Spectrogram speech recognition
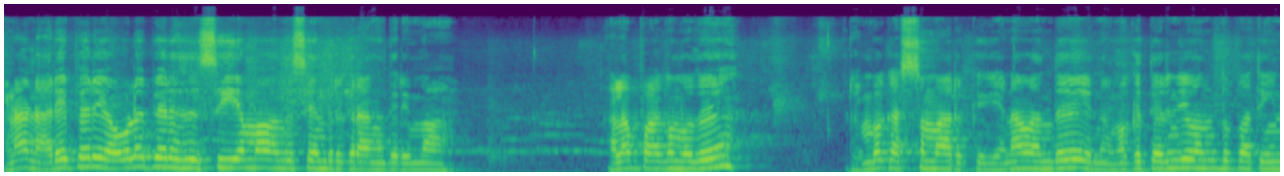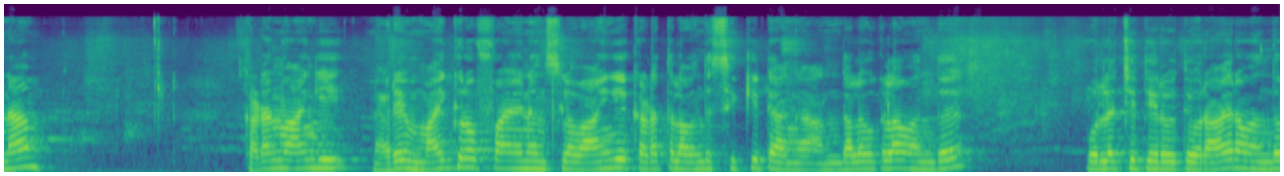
ஆனால் நிறைய பேர் எவ்வளோ பேர் சிஎம்மாக வந்து சேர்ந்துருக்குறாங்க தெரியுமா? அதெல்லாம் பார்க்கும்போது ரொம்ப கஷ்டமாக இருக்குது ஏன்னா வந்து நமக்கு தெரிஞ்சு வந்து பார்த்திங்கன்னா கடன் வாங்கி நிறைய மைக்ரோ ஃபைனான்ஸில் வாங்கி கடத்தில் வந்து சிக்கிட்டாங்க. அந்த அளவுக்குலாம் வந்து ஒரு லட்சத்தி இருபத்தி ஓராயிரம் வந்து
